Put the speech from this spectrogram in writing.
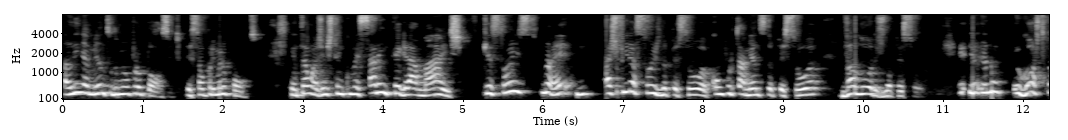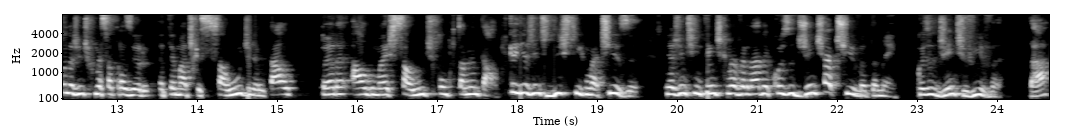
alinhamento do meu propósito. Esse é o primeiro ponto. Então, a gente tem que começar a integrar mais questões, não é, aspirações da pessoa, comportamentos da pessoa, valores da pessoa. Eu, eu, não, eu gosto quando a gente começa a trazer a temática saúde mental para algo mais saúde comportamental, porque aí a gente destigmatiza e a gente entende que na verdade é coisa de gente ativa também, coisa de gente viva, tá?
